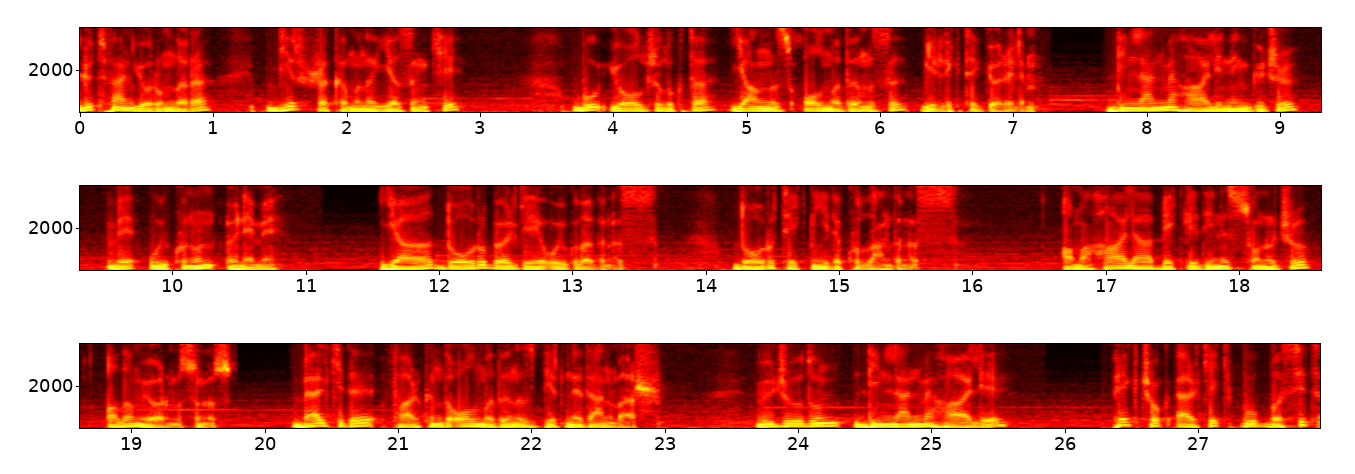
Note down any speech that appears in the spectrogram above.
Lütfen yorumlara bir rakamını yazın ki bu yolculukta yalnız olmadığımızı birlikte görelim. Dinlenme halinin gücü ve uykunun önemi. Yağı doğru bölgeye uyguladınız. Doğru tekniği de kullandınız. Ama hala beklediğiniz sonucu alamıyor musunuz? Belki de farkında olmadığınız bir neden var. Vücudun dinlenme hali pek çok erkek bu basit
